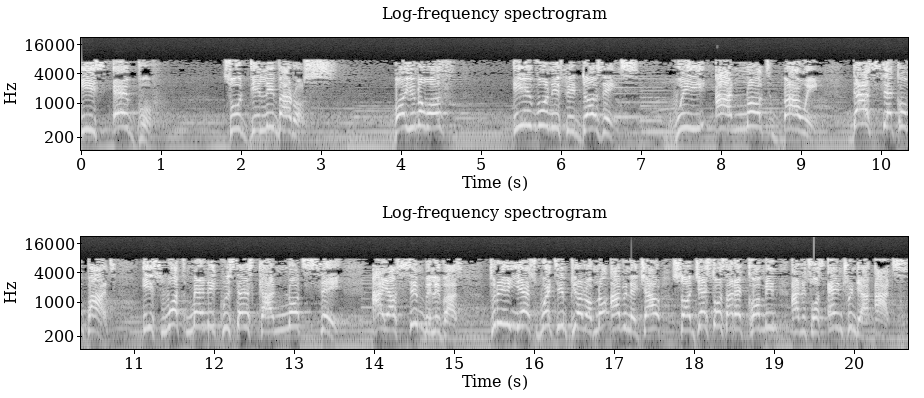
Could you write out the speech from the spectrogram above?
is able to deliver us. But you know what? Even if he doesn't, we are not bowing. That second part is what many Christians cannot say. I have seen believers three years waiting period of not having a child, suggestions started coming and it was entering their hearts.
